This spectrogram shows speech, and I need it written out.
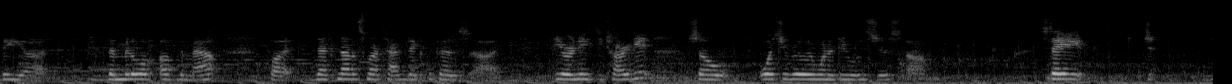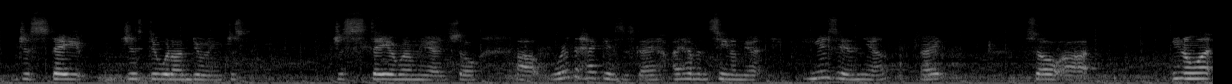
the uh, the middle of, of, the map, but that's not a smart tactic because uh, you're an easy target. So what you really want to do is just um, stay, just stay, just do what I'm doing. Just, just stay around the edge. So, uh, where the heck is this guy? I haven't seen him yet. He is in, yeah, right? So, uh, you know what?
